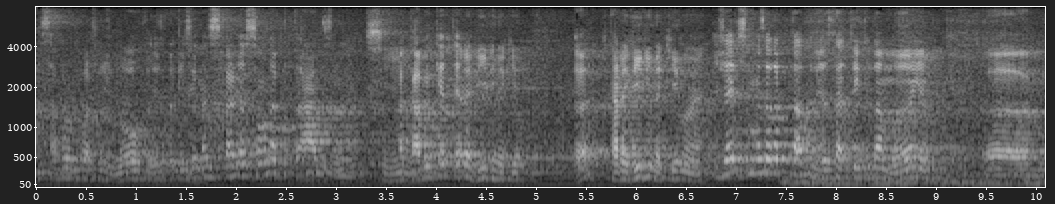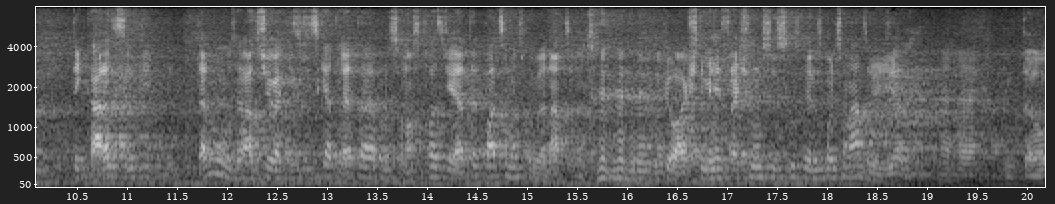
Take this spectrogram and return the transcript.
passar por preparação de novo, fazer isso daqui, mas esses caras já são adaptados, né? Sim. Acaba que Os caras até. vivem daquilo. Hã? Os caras vivem daquilo, né? Já eles são mais adaptados, já tá- tem toda a manha. Ahn, tem caras assim que. Até nos relatos de aqui diz que atleta profissional só faz dieta quatro semanas pro campeonato, né? o que eu acho que também reflete nos físicos menos condicionados hoje em dia, né? Aham. Então.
